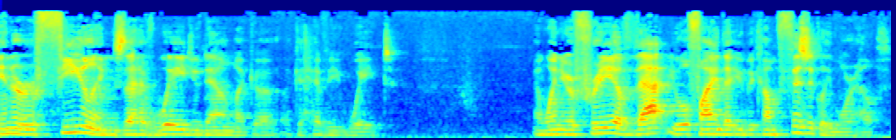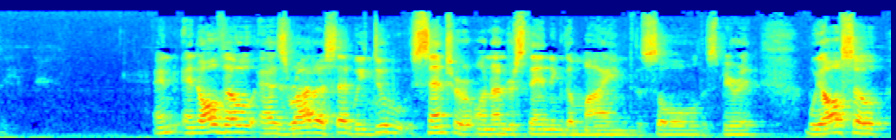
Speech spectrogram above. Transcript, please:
inner feelings that have weighed you down like a, like a heavy weight. And when you're free of that, you will find that you become physically more healthy. And, and although, as Radha said, we do center on understanding the mind, the soul, the spirit, we also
